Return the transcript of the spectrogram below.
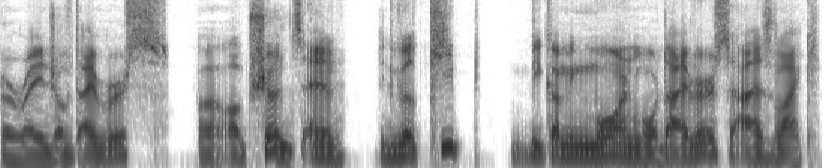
range of diverse uh, options, and it will keep becoming more and more diverse as like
